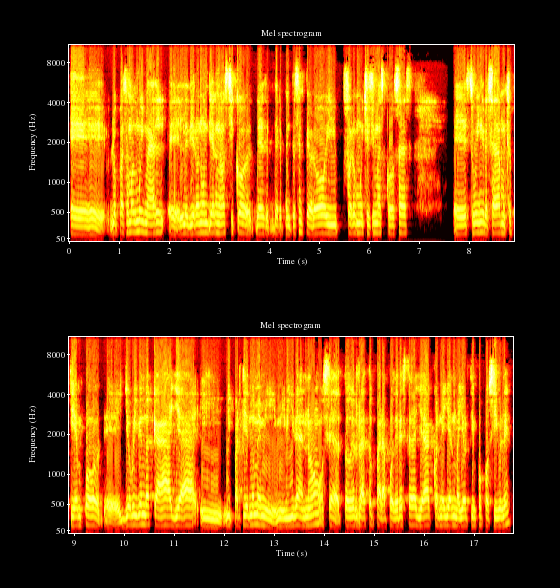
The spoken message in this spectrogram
Eh, lo pasamos muy mal, eh, le dieron un diagnóstico, de, de, repente se empeoró y fueron muchísimas cosas. estuve ingresada mucho tiempo, yo viviendo acá, allá y, y partiéndome mi, mi, vida, ¿no? O sea, todo el rato para poder estar allá con ella el mayor tiempo posible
